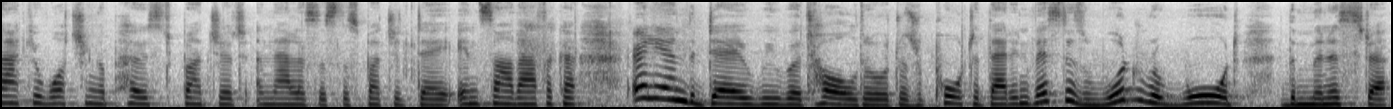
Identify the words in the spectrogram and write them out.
back. You're watching a post-budget analysis this budget day in South Africa. Earlier in the day, we were told, or it was reported, that investors would reward the minister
